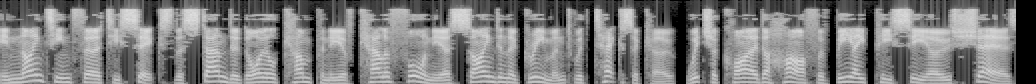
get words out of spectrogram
In 1936 the Standard Oil Company of California signed an agreement with Texaco, which acquired a half of BAPCO's shares.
